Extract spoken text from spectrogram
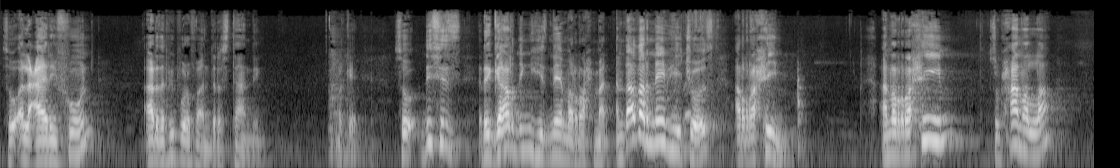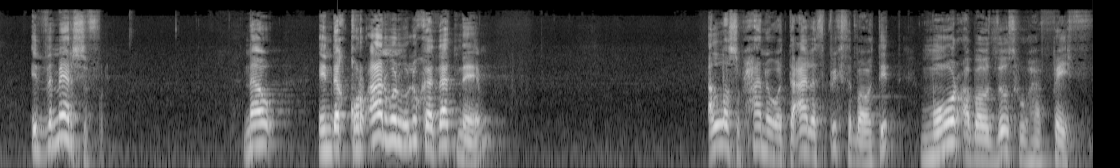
So Al-Arifun are the people of understanding. Okay. So this is regarding his name Ar-Rahman. And the other name he chose, Ar-Rahim. And Ar-Rahim, subhanallah, is the merciful. Now, in the Quran, when we look at that name, Allah subhanahu wa ta'ala speaks about it more about those who have faith.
